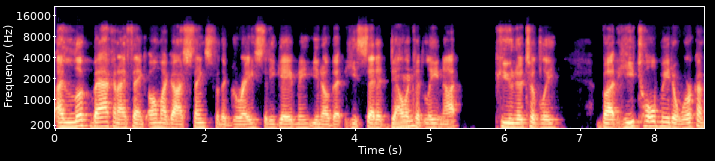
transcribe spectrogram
I look back and I think, oh my gosh, thanks for the grace that he gave me, you know, that he said it mm-hmm. delicately, mm-hmm. not punitively, but he told me to work on.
